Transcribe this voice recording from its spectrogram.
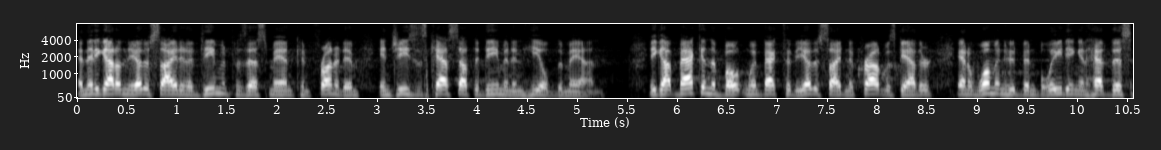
And then he got on the other side, and a demon possessed man confronted him, and Jesus cast out the demon and healed the man. He got back in the boat and went back to the other side, and a crowd was gathered. And a woman who'd been bleeding and had this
